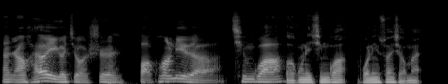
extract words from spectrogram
那然后还有一个酒是宝矿力的青瓜，宝矿力青瓜、柏林酸小麦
